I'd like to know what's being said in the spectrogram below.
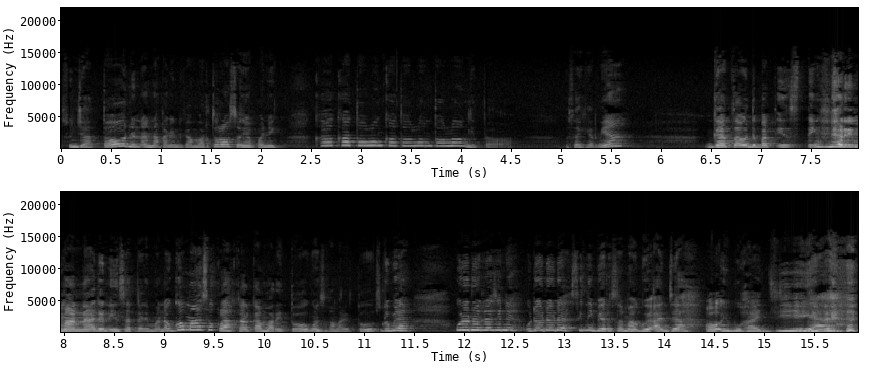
Langsung jatuh dan anak-anak di kamar tuh langsung yang panik kakak tolong kak tolong tolong gitu. Terus akhirnya gak tahu dapat insting dari mana dan insight dari mana gue masuklah ke kamar itu gue masuk kamar itu. Gue bilang udah udah udah sini. Udah udah udah. Sini biar sama gue aja. Oh ibu haji. Iya. gitu.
